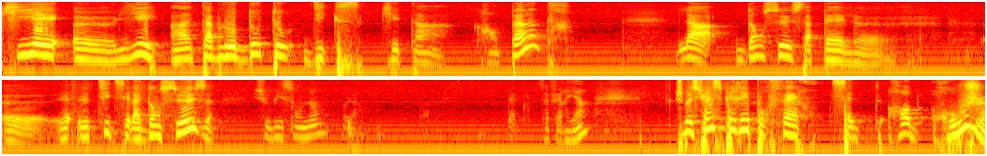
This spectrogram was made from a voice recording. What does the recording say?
qui est euh, liée à un tableau d'Otto Dix, qui est un grand peintre. La danseuse s'appelle, euh, euh, le titre c'est La danseuse, j'ai oublié son nom. D'accord, ça fait rien. Je me suis inspirée pour faire cette robe rouge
